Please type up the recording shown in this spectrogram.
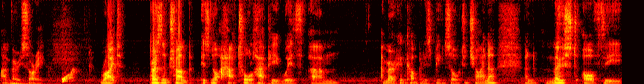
I'm very sorry. Right, President Trump is not at all happy with um, American companies being sold to China, and most of the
